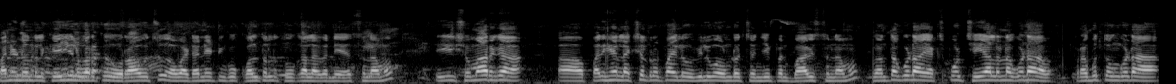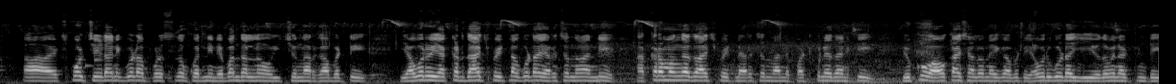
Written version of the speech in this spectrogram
పన్నెండు వందల కేజీల వరకు రావచ్చు. వాటన్నిటిని కొలతలు తూకాలు అవన్నీ వేస్తున్నాము. ఈ సుమారుగా పదిహేను లక్షల రూపాయలు విలువ ఉండొచ్చు అని చెప్పి భావిస్తున్నాము. ఇదంతా కూడా ఎక్స్పోర్ట్ చేయాలన్నా కూడా ప్రభుత్వం కూడా ఎక్స్పోర్ట్ చేయడానికి కూడా ప్రస్తుతం కొన్ని నిబంధనలను ఇచ్చున్నారు కాబట్టి ఎవరు ఎక్కడ దాచిపెట్టినా కూడా ఎర్రచందనాన్ని అక్రమంగా దాచిపెట్టిన ఎర్రచందనాన్ని పట్టుకునేదానికి ఎక్కువ అవకాశాలు ఉన్నాయి కాబట్టి ఎవరు కూడా ఈ విధమైనటువంటి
